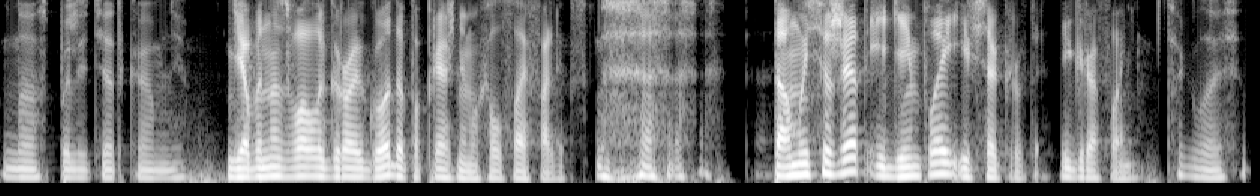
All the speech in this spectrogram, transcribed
нас полетят камни. Я бы назвал игрой года по-прежнему Half-Life Alex. Там и сюжет, и геймплей, и все круто. И графоний. Согласен.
